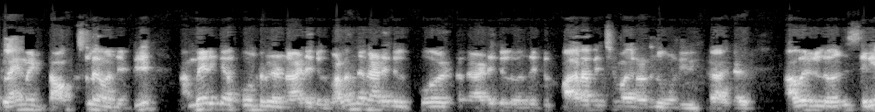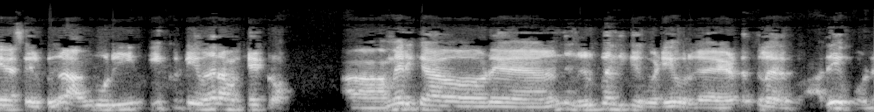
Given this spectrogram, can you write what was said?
கிளைமேட் டாக்ஸ்ல வந்துட்டு அமெரிக்கா போன்ற நாடுகள் வளர்ந்த நாடுகள் போன்ற நாடுகள் வந்துட்டு பாரபட்சமாக நடந்து கொண்டிருக்கிறார்கள். அவர்கள் வந்து சரியா செயல்படுது. அங்க ஒரு ஈக்குவிட்டியை வந்து நம்ம கேட்கிறோம். ஆஹ் அமெரிக்காவுடைய வந்து நிர்பந்திக்கக்கூடிய ஒரு இடத்துல இருக்கும் அதே போல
